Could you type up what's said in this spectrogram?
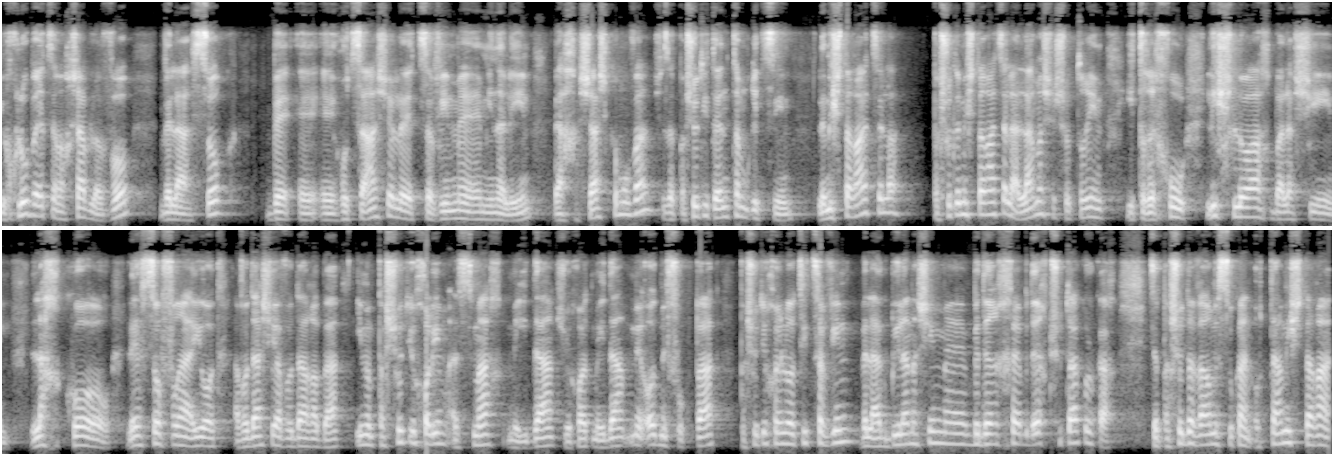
יוכלו בעצם עכשיו לבוא ולעסוק בהוצאה של צווים מנהליים, והחשש כמובן שזה פשוט ייתן תמריצים למשטרה אצלה. פשוט למשטרה הצלה, למה ששוטרים יטרחו לשלוח בלשים, לחקור, לאסוף ראיות, עבודה שהיא עבודה רבה, אם הם פשוט יכולים על סמך מידע, שהוא יכול להיות מידע מאוד מפוקפק, פשוט יכולים להוציא צווים ולהגביל אנשים אה, בדרך, אה, בדרך פשוטה כל כך. זה פשוט דבר מסוכן. אותה משטרה,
